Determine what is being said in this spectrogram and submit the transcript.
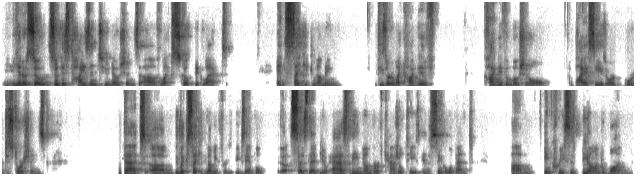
you know, so so this ties into notions of like scope neglect and psychic numbing. These are like mm-hmm. cognitive, cognitive emotional biases or or distortions that um, like psychic numbing, for example, uh, says that you know as the number of casualties in a single event um, increases beyond one,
